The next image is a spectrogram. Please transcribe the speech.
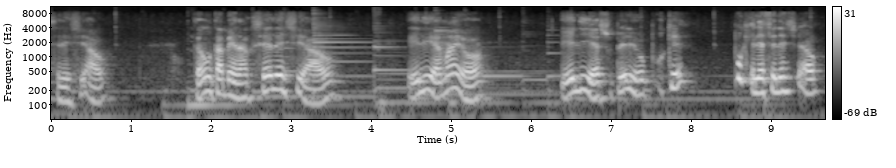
celestial. Então, o tabernáculo celestial ele é maior, ele é superior. Por quê? Porque ele é celestial.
